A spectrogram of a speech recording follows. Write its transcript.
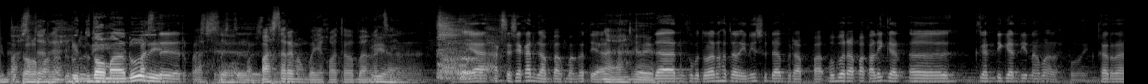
Pintu Pasteur tol mana ya. dulu Pintu tol mana dulu nih? Pasteur, Pasteur. Pasteur. Pasteur emang banyak hotel banget Iya. sih. Nah, ya aksesnya kan gampang banget ya. Nah. Iya, iya. Dan kebetulan hotel ini sudah berapa beberapa kali eh, ganti-ganti nama lah pokoknya. Karena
